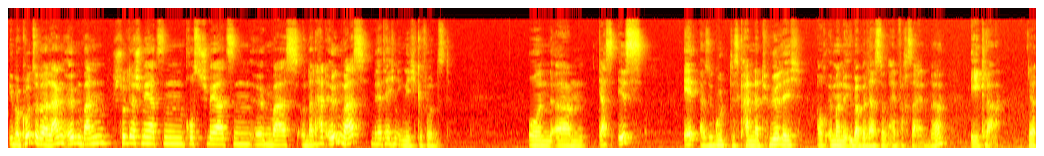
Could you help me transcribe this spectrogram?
über kurz oder lang irgendwann Schulterschmerzen, Brustschmerzen, irgendwas und dann hat irgendwas mit der Technik nicht gefunzt. Und ähm, das ist, also gut, das kann natürlich auch immer eine Überbelastung einfach sein, ne? Eh klar. Ja.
